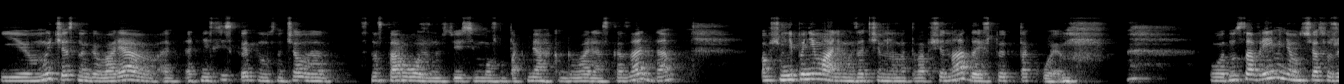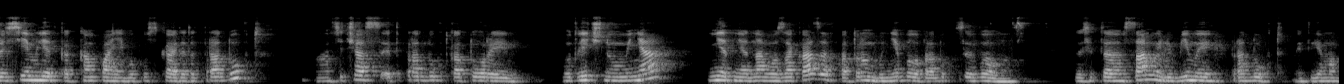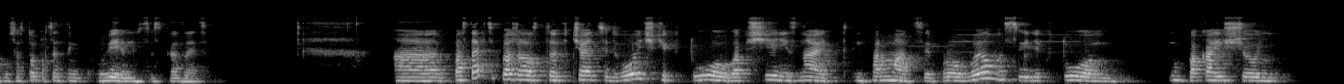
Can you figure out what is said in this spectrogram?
И мы, честно говоря, отнеслись к этому сначала с настороженностью, если можно так мягко говоря сказать, да. В общем, не понимали мы, зачем нам это вообще надо и что это такое. Вот. Но со временем, сейчас уже 7 лет, как компания выпускает этот продукт. А сейчас это продукт, который вот лично у меня нет ни одного заказа, в котором бы не было продукции wellness. То есть это самый любимый продукт. Это я могу со стопроцентной уверенностью сказать. А, поставьте, пожалуйста, в чате двоечки, кто вообще не знает информации про wellness или кто ну, пока еще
